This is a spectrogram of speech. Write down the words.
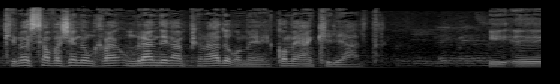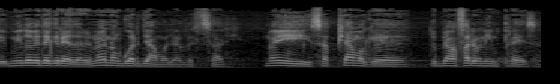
che noi stiamo facendo un, un grande campionato come, come, anche gli altri. E, eh, mi dovete credere, noi non guardiamo gli avversari, noi sappiamo che dobbiamo fare un'impresa,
